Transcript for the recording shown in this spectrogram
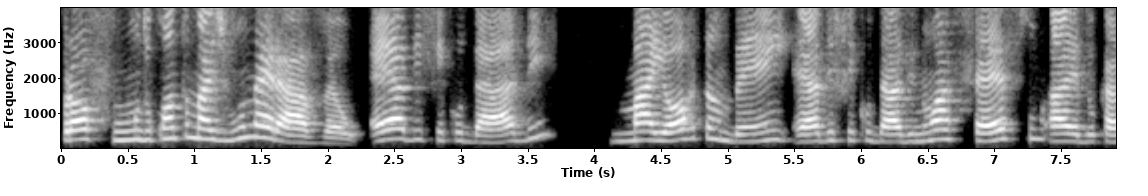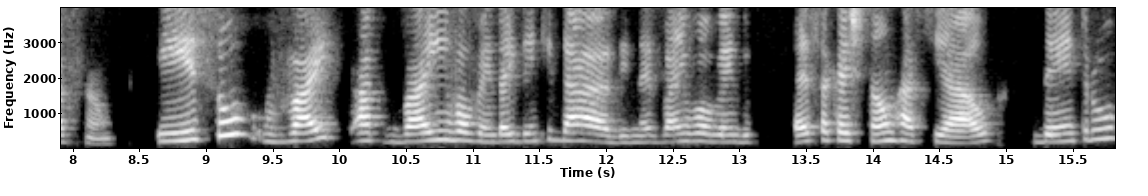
profundo, quanto mais vulnerável é a dificuldade, maior também é a dificuldade no acesso à educação. E isso vai, vai envolvendo a identidade, né? vai envolvendo essa questão racial dentro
